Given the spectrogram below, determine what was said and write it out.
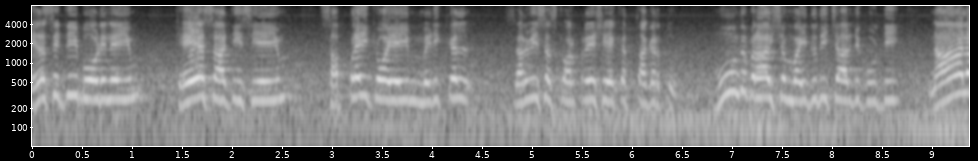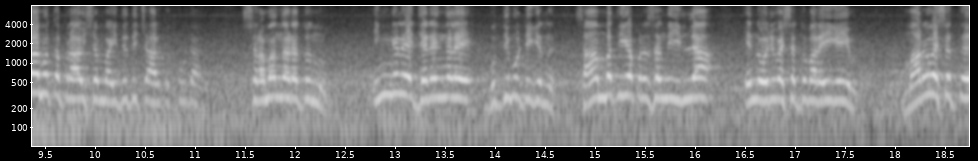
ഇലക്ട്രിസിറ്റി ബോർഡിനെയും കെ എസ് ആർ ടി സിയെയും സപ്ലൈകോയെയും മെഡിക്കൽ സർവീസസ് കോർപ്പറേഷനെയൊക്കെ തകർത്തു. മൂന്ന് പ്രാവശ്യം വൈദ്യുതി ചാർജ് കൂട്ടി നാലാമത്തെ പ്രാവശ്യം വൈദ്യുതി ചാർജ് കൂട്ടാൻ ശ്രമം നടത്തുന്നു. ഇങ്ങനെ ജനങ്ങളെ ബുദ്ധിമുട്ടിക്കുന്നു. സാമ്പത്തിക പ്രതിസന്ധി ഇല്ല എന്ന് ഒരു വശത്ത് പറയുകയും മറുവശത്ത്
